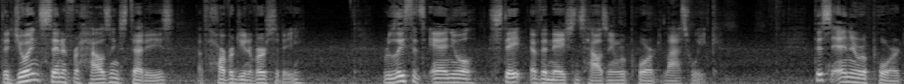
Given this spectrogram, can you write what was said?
the Joint Center for Housing Studies of Harvard University released its annual State of the Nation's Housing Report last week. This annual report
